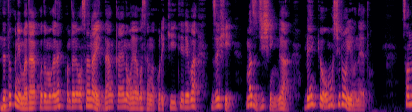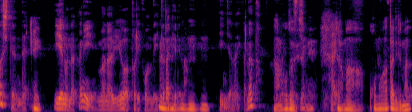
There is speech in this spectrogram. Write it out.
で、うん特にまだ子供がね、本当に幼い段階の親御さんがこれ聞いていれば、ぜひ、まず自身が勉強面白いよね、と。そんな視点でええ家の中に学びを取り込んでいただければいいんじゃないかなと、なるほどです。ね。はいじゃ。あまあ、このあたりで、ま、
